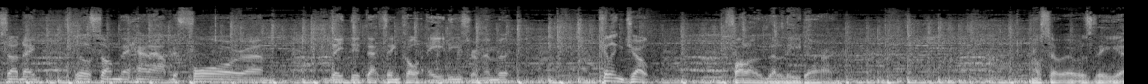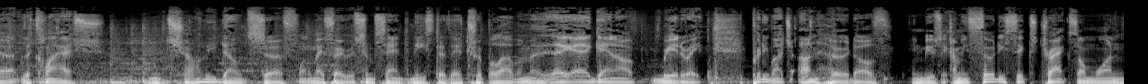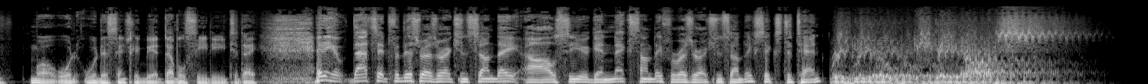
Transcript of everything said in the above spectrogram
Sunday, little song they had out before um, they did that thing called 80s, remember? Killing Joke, Follow the Leader. Also, it was the uh, the Clash, Charlie Don't Surf, one of my favorites from Sandinista, their triple album. Uh, Again, I'll reiterate, pretty much unheard of in music. I mean, 36 tracks on one well, would, would essentially be a double CD today. Anyway, that's it for this Resurrection Sunday. I'll see you again next Sunday for Resurrection Sunday, 6 to 10.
